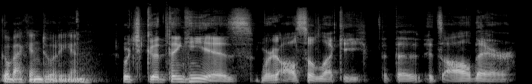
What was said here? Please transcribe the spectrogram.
go back into it again. Which good thing he is. We're also lucky that the it's all there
